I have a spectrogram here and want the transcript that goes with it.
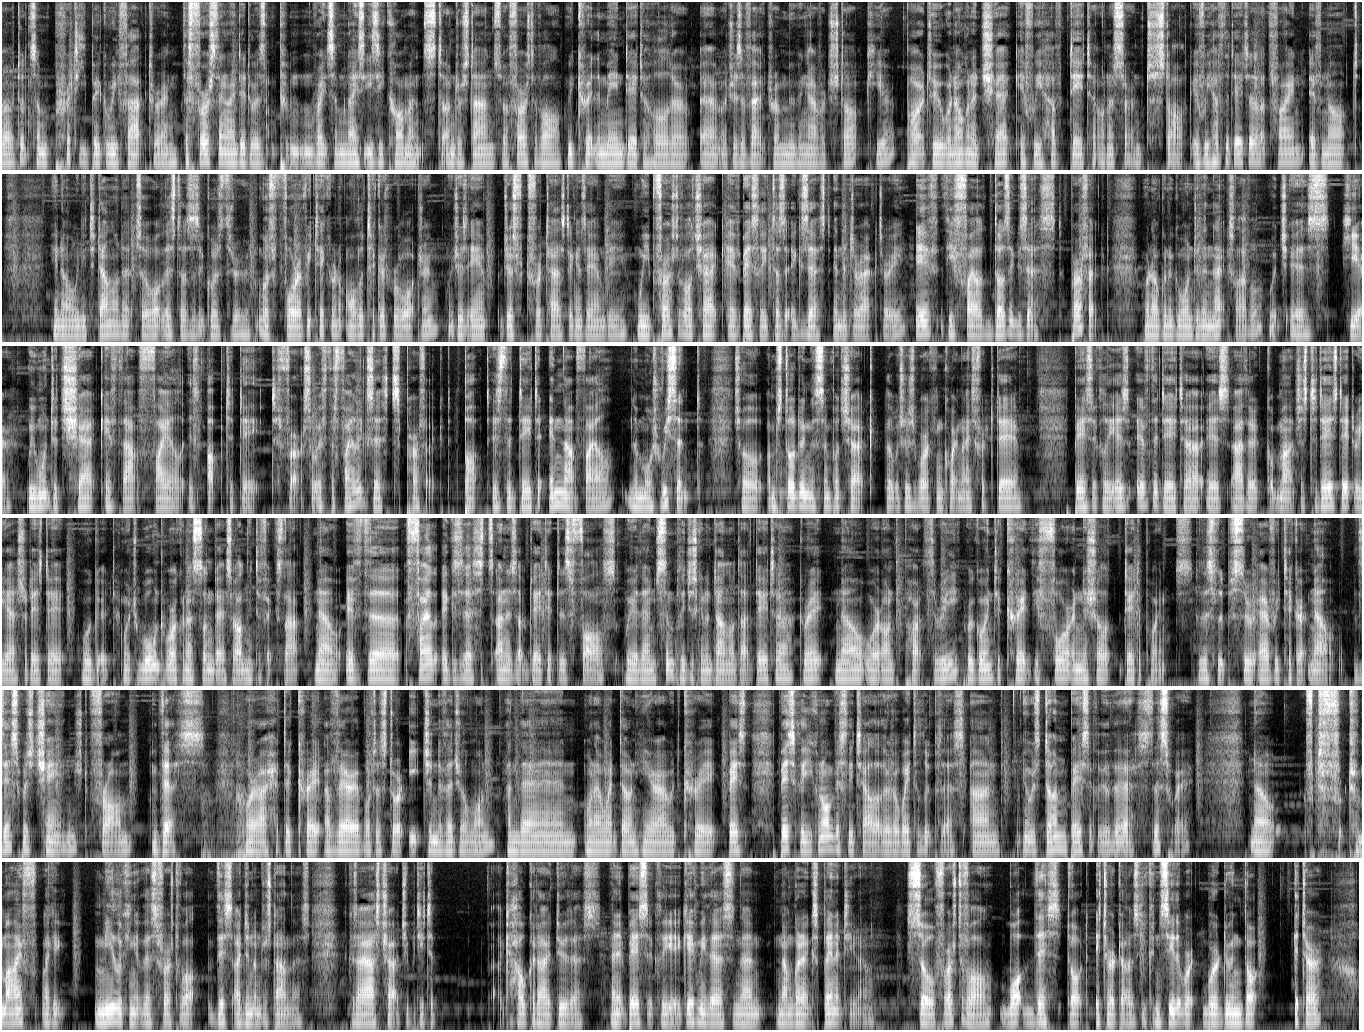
So I've done some pretty big refactoring. The first thing I did was write some nice easy comments to understand. So first of all, we create the main data holder, um, which is a vector of moving average stock here. Part two, we're now going to check if we have data on a certain stock. If we have the data, that's fine. If not, you know, we need to download it. So what this does is it goes through, goes for every ticker and all the tickers we're watching, which is AM, just for testing as AMD. We first of all check if basically does it exist in the directory. If the file does exist, perfect. We're now going to go on to the next level, which is here. We want to check if that file is up to date first. So if the file exists, perfect. But is the data in that file the most recent? So I'm still doing the simple check, which is working quite nice for today basically is if the data is either matches today's date or yesterday's date, we're good, which won't work on a Sunday, so I'll need to fix that. Now, if the file exists and is updated is false, we're then simply just going to download that data. Great. Now we're on to part three. We're going to create the four initial data points. So this loops through every ticker. Now, this was changed from this where I had to create a variable to store each individual one. And then when I went down here I would create base basically you can obviously tell that there's a way to loop this. And it was done basically this this way. Now to my like me looking at this first of all this I didn't understand this. Because I asked ChatGPT to like how could I do this? And it basically it gave me this and then and I'm going to explain it to you now so first of all, what this dot iter does, you can see that we're, we're doing dot iter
